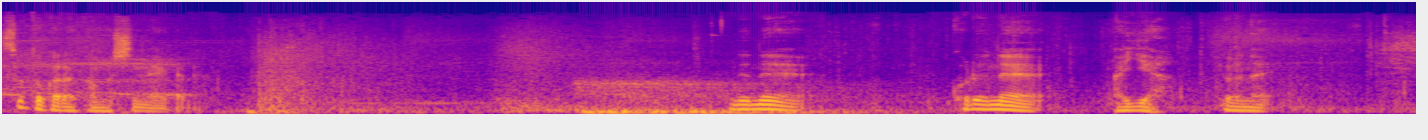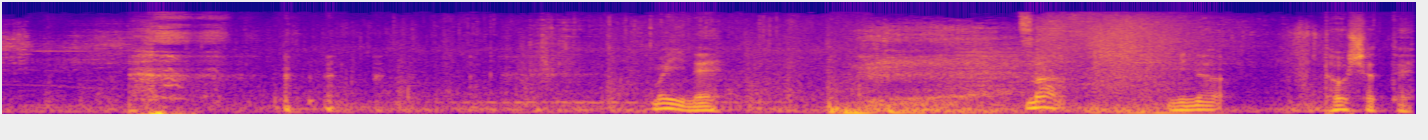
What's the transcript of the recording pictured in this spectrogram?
外からかもしんないから。でねこれねあいいや言わない。まあいいね。まあみんな倒しちゃって。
